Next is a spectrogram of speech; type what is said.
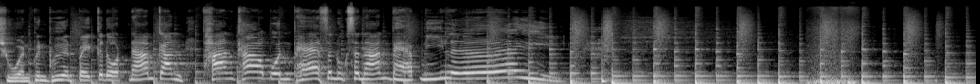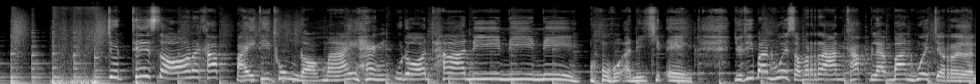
ชวนเพื่อนๆไปกระโดดน้ำกัน ทานข้าวบนแพสนุกสนานแบบนี้เลย ที่สองนะครับไปที่ทุ่งดอกไม้แห่งอุดรธานีนี่นี่โอ้โหอันนี้คิดเอง อยู่ที่บ้านห้วยสำราญครับและบ้านห้วยเจริญ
